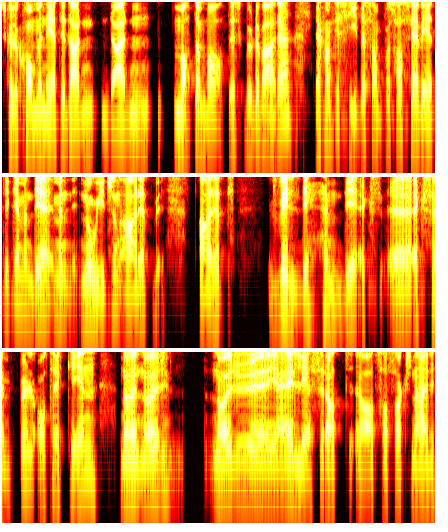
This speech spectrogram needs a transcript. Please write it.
skulle komme ned til der den, der den matematisk burde være. Jeg kan ikke si det samme for SAS, for jeg vet ikke, men, det, men Norwegian er et, er et veldig hendig eks, eh, eksempel å trekke inn når, når, når jeg leser at, at SAS-aksjen er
